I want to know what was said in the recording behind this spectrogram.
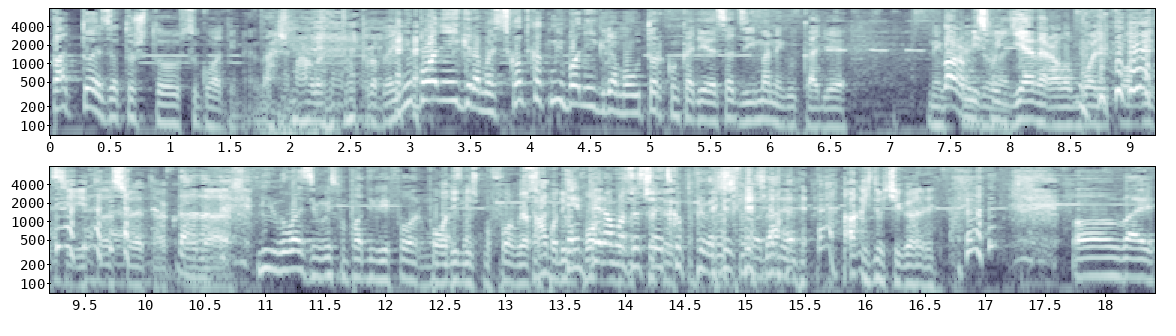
pa to je zato što su godine, znaš, malo je to problem. Mi bolje igramo, skonto kako mi bolje igramo utorkom kad je sad zima nego kad je nego Dobro, mi smo generalno bolji kondiciji i to sve tako da, da. da, mi ulazimo, mi smo podigli formu. Podigli Da, sad- smo formu, ja sam podigao formu. tempiramo za svetsko prvenstvo, da. Ali idući godine. ovaj,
